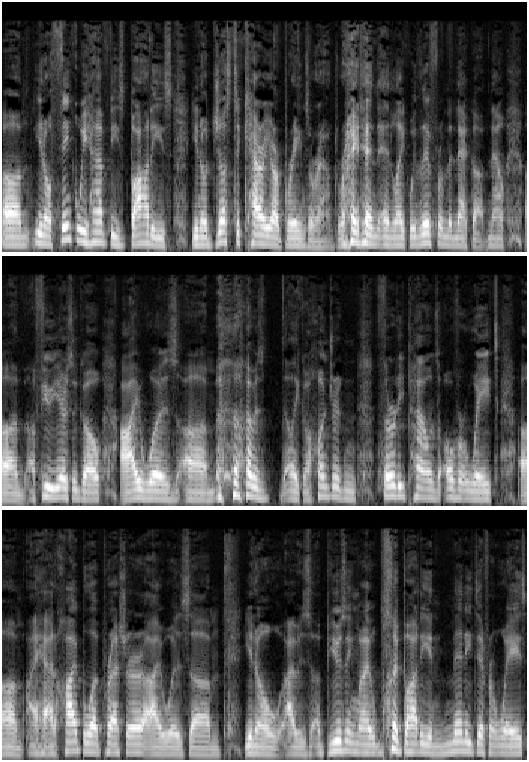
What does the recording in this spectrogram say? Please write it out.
um, you know, think we have these bodies, you know, just to carry our brains around, right? And and like we live from the neck up. Now, um, a few years ago, I was um, I was like 130 pounds overweight. Um, I had high blood pressure. I was, um, you know, I was abusing my, my body in many different ways,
